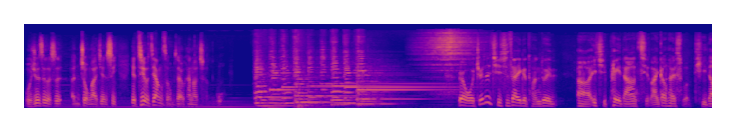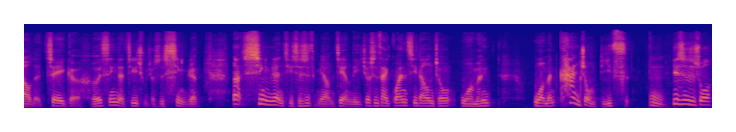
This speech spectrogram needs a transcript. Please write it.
我觉得这个是很重要一件事情，也只有这样子，我们才会看到成果。对，我觉得其实在一个团队啊、一起配搭起来，刚才所提到的这个核心的基础就是信任。那信任其实是怎么样建立？就是在关系当中，我们。我们看重彼此，嗯，意思是说，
